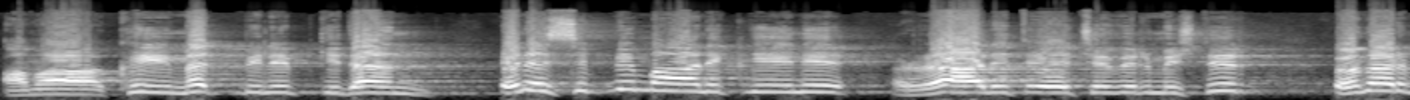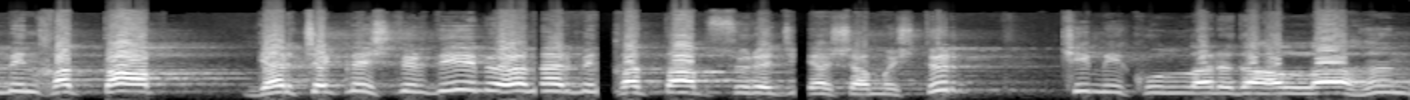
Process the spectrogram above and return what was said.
Ama kıymet bilip giden Enes İbni Malikliğini realiteye çevirmiştir. Ömer bin Hattab gerçekleştirdiği bir Ömer bin Hattab süreci yaşamıştır. Kimi kulları da Allah'ın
